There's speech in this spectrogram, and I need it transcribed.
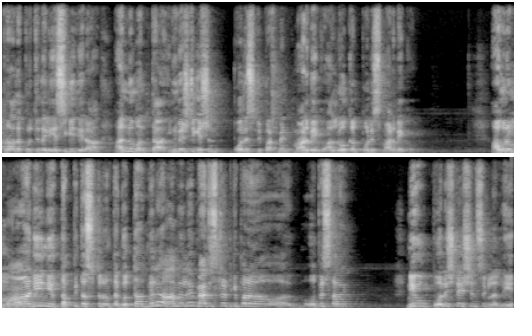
ಅಪರಾಧ ಕೃತ್ಯದಲ್ಲಿ ಎಸಗಿದ್ದೀರಾ? ಅನ್ನುವಂತ ಇನ್ವೆಸ್ಟಿಗೇಷನ್ ಪೊಲೀಸ್ ಡಿಪಾರ್ಟ್ಮೆಂಟ್ ಮಾಡಬೇಕು, ಆ ಲೋಕಲ್ ಪೊಲೀಸ್ ಮಾಡಬೇಕು. ಅವರು ಮಾಡಿ ನೀವು ತಪ್ಪಿತಸ್ಥರು ಅಂತ ಗೊತ್ತಾದ್ಮೇಲೆ ಆಮೇಲೆ ಮ್ಯಾಜಿಸ್ಟ್ರೇಟ್ಗೆ ಪ ಒಪ್ಪಿಸ್ತಾರೆ. ನೀವು ಪೊಲೀಸ್ ಸ್ಟೇಷನ್ಸ್ಗಳಲ್ಲಿ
